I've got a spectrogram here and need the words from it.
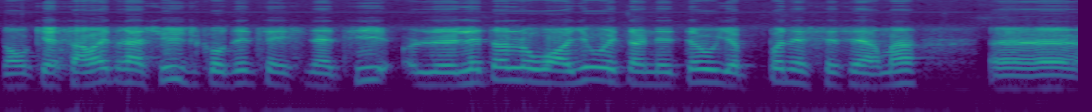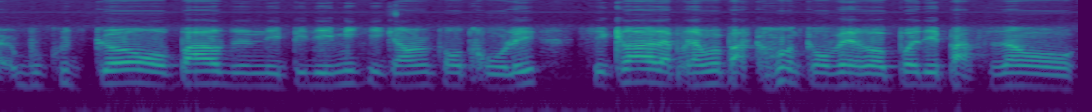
Donc, ça va être rassuré du côté de Cincinnati. L'État de l'Ohio est un État où il n'y a pas nécessairement euh, beaucoup de cas. On parle d'une épidémie qui est quand même contrôlée. C'est clair, d'après moi, par contre, qu'on verra pas des partisans au,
